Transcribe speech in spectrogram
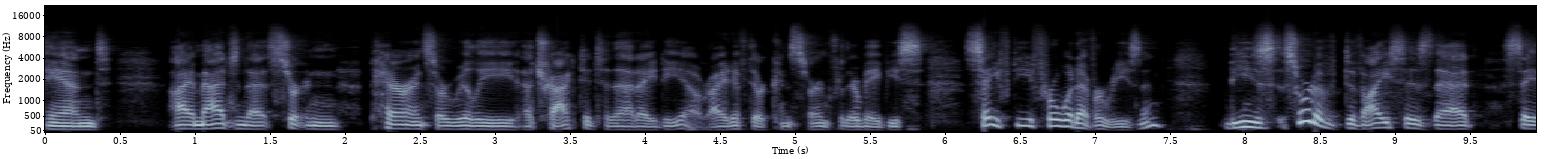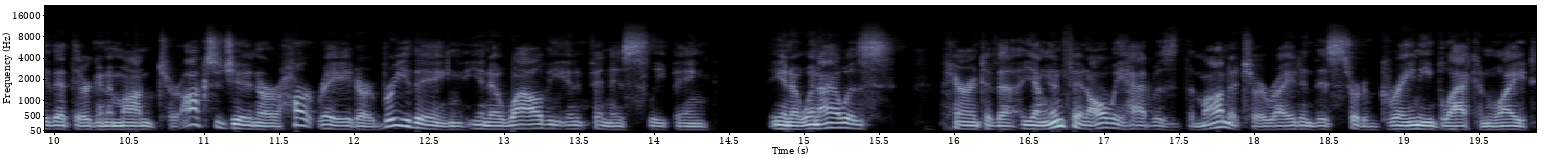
And I imagine that certain parents are really attracted to that idea, right? If they're concerned for their baby's safety for whatever reason. These sort of devices that say that they're going to monitor oxygen or heart rate or breathing, you know, while the infant is sleeping. You know, when I was parent of a young infant, all we had was the monitor, right? And this sort of grainy black and white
